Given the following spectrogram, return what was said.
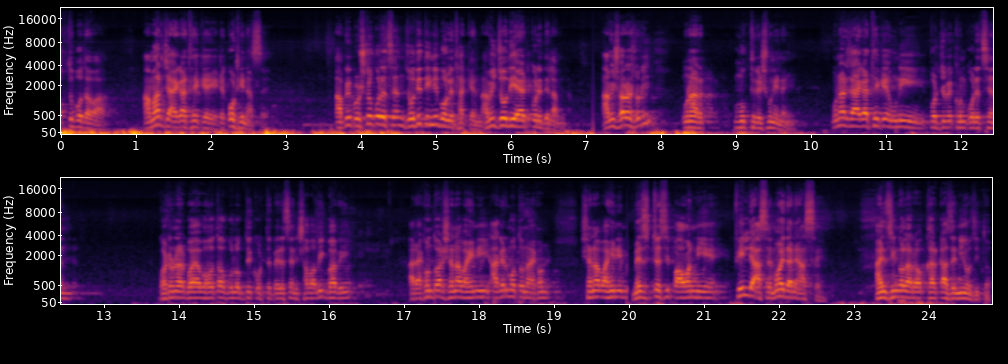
বক্তব্য দেওয়া আমার জায়গা থেকে এটা কঠিন আছে। আপনি প্রশ্ন করেছেন, যদি তিনি বলে থাকেন, আমি যদি অ্যাড করে দিলাম। আমি সরাসরি ওনার মুখ থেকে শুনি নাই। ওনার জায়গা থেকে উনি পর্যবেক্ষণ করেছেন। ঘটনার ভয়াবহতা উপলব্ধি করতে পেরেছেন স্বাভাবিকভাবেই। আর এখন তো আর সেনাবাহিনী, আগের মতো না, এখন সেনাবাহিনী ম্যাজিস্ট্রেসি পাওয়ার নিয়ে ফিল্ডে আছে, ময়দানে আছে। আইন শৃঙ্খলা রক্ষার কাজে নিয়োজিত।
